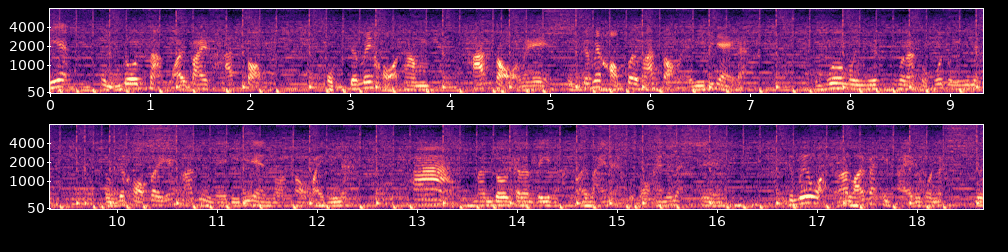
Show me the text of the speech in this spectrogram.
เนี้ย ผมโดนสามร้อยใบพาร์ทสองผมจะไม่ขอทำพาร์ทสองเลยผมจะไม่ขอเปิดพาร์ทสองไอ้ดีพี่แดงอะผมพูดตรงนี้ทุกคนะผมพูดตรงนี้เลยผมจะขอไปแค่พาร์ทหนึ่งในดีที่แดนรอต่อไปนี้นะถ้ามันโดนการันตีสามร้อยใบนะผมบอกแค่นั้นแหละคือไม่ไหวว่าร้อยแปดสิบใบทุกคนนะดู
